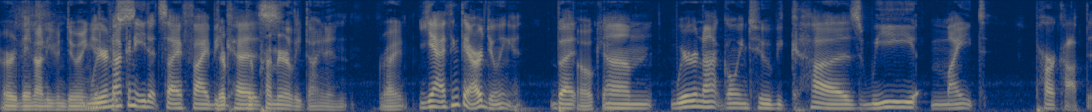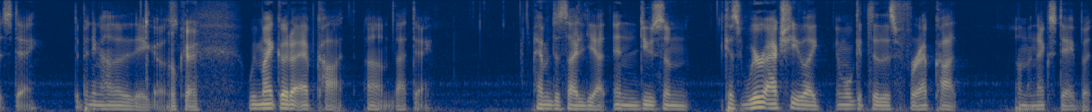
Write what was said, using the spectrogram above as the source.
or are they not even doing it? We're not going to eat at Sci-Fi They're, because they're primarily dine-in, right? Yeah, I think they are doing it, but Oh, Okay. um, we're not going to because we might park hop this day, depending on how the day goes. Okay. We might go to Epcot um, that day. I Haven't decided yet, and do some because we're actually like, and we'll get to this for Epcot on the next day, but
